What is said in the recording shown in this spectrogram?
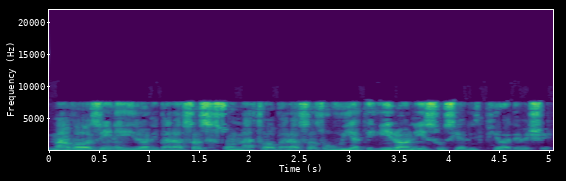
موازین ایرانی بر اساس سنت ها بر اساس هویت ایرانی سوسیالیسم پیاده بشه.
